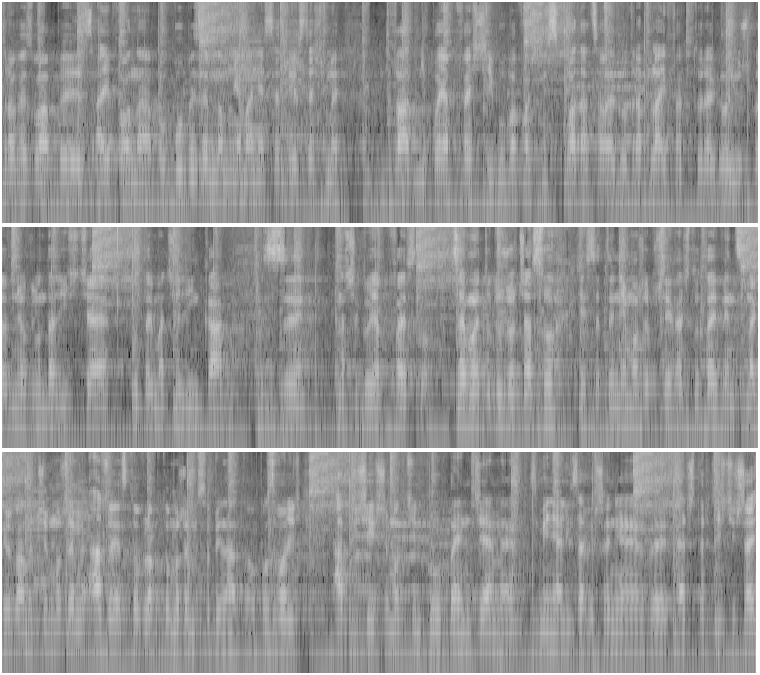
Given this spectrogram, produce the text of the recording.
trochę z łapy, z iPhone'a, bo Buby ze mną nie ma, niestety jesteśmy dwa dni po Japfeście i Buba właśnie składa całego Wrap Life'a, którego już pewnie oglądaliście, tutaj macie linka, z naszego Japfestu. Zajmuje to dużo czasu, niestety nie może przyjechać tutaj, więc nagrywamy czym możemy, a że jest to vlog, to możemy sobie na to pozwolić, a w dzisiejszym odcinku będziemy zmieniali zawieszenie w E46,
